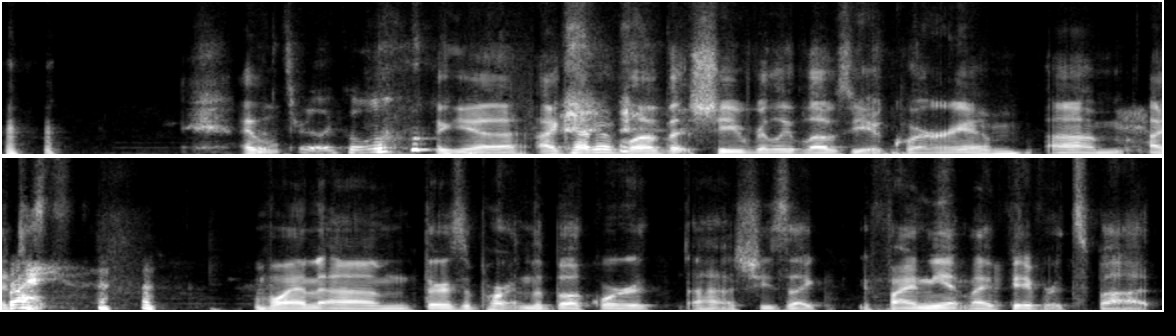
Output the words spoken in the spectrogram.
That's really cool. yeah, I kind of love that she really loves the aquarium. Um, I right. just when um there's a part in the book where uh, she's like find me at my favorite spot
